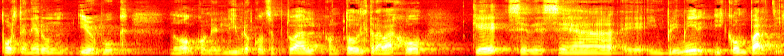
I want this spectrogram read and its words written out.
por tener un earbook, ¿no? con el libro conceptual, con todo el trabajo que se desea eh, imprimir y compartir.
